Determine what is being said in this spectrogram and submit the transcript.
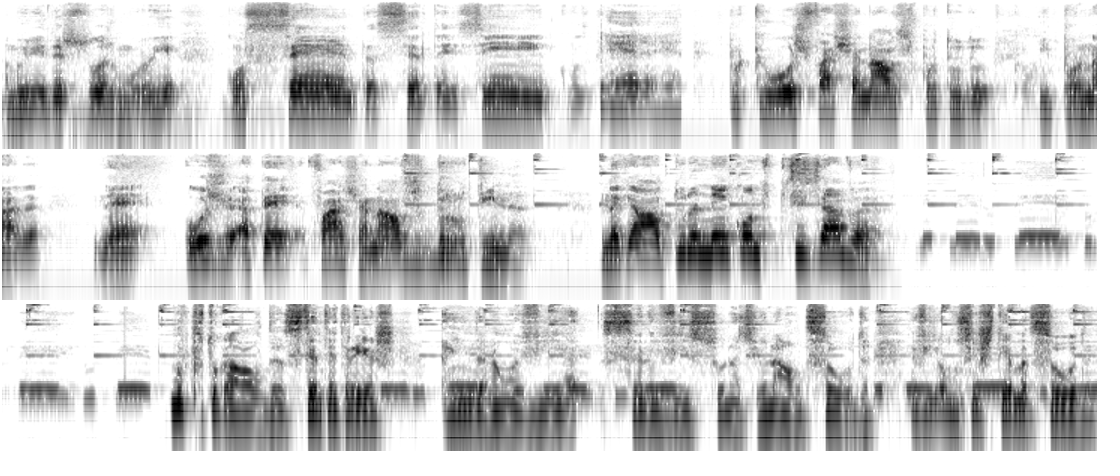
A maioria das pessoas morria com 60, 65. Era, era. Porque hoje faz análises por tudo e por nada. Né? Hoje até faz análises de rotina. Naquela altura nem quando precisava. No Portugal de 73 ainda não havia Serviço Nacional de Saúde. Havia um sistema de saúde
